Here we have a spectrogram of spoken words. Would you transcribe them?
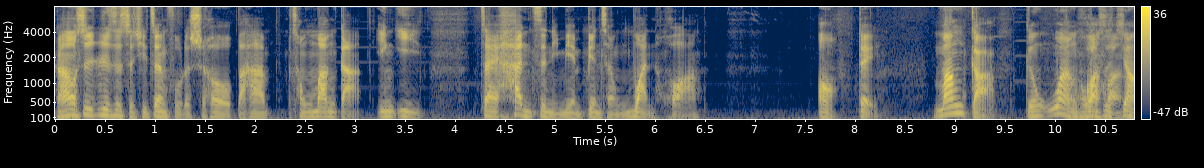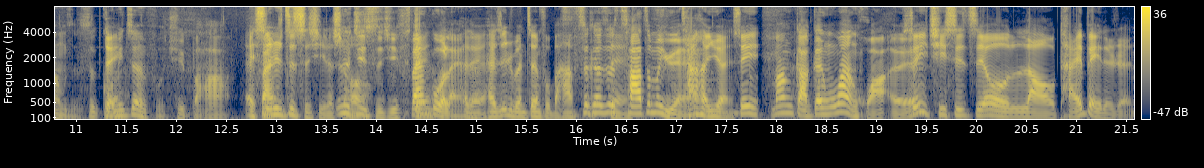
然后是日治时期政府的时候，把它从 manga 音译在汉字里面变成万华。哦，对，manga。跟万华是这样子，是国民政府去把它，哎，是日治时期的时候，日治时期翻过来，对，还是日本政府把它，这个是差这么远，差很远，所以 manga 跟万华，哎，所以其实只有老台北的人，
